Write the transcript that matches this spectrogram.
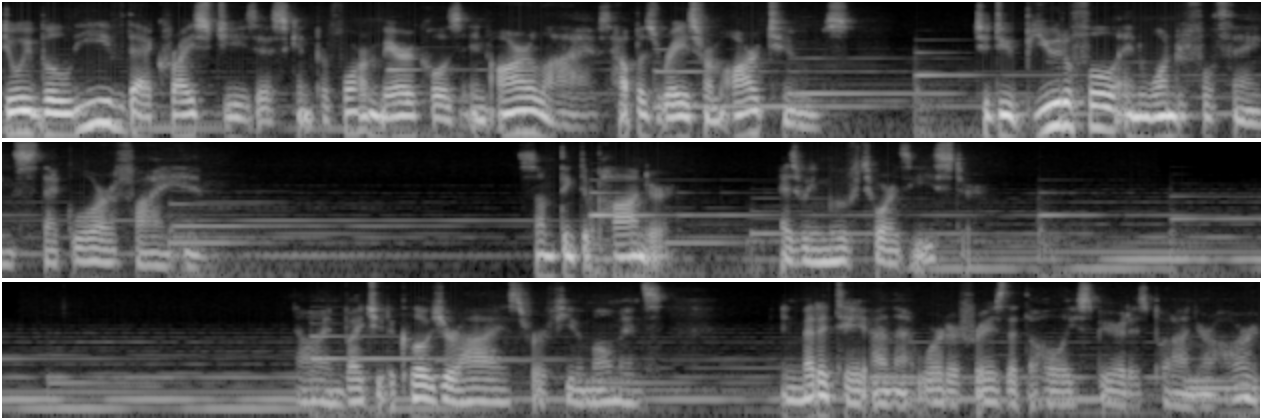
Do we believe that Christ Jesus can perform miracles in our lives, help us raise from our tombs? to do beautiful and wonderful things that glorify Him. Something to ponder as we move towards Easter. Now, I invite you to close your eyes for a few moments and meditate on that word or phrase that the Holy Spirit has put on your heart.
